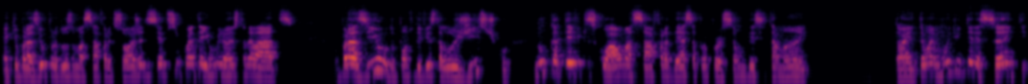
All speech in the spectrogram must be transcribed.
é que o Brasil produz uma safra de soja de 151 milhões de toneladas, o Brasil, do ponto de vista logístico, nunca teve que escoar uma safra dessa proporção, desse tamanho. Tá? Então, é muito interessante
